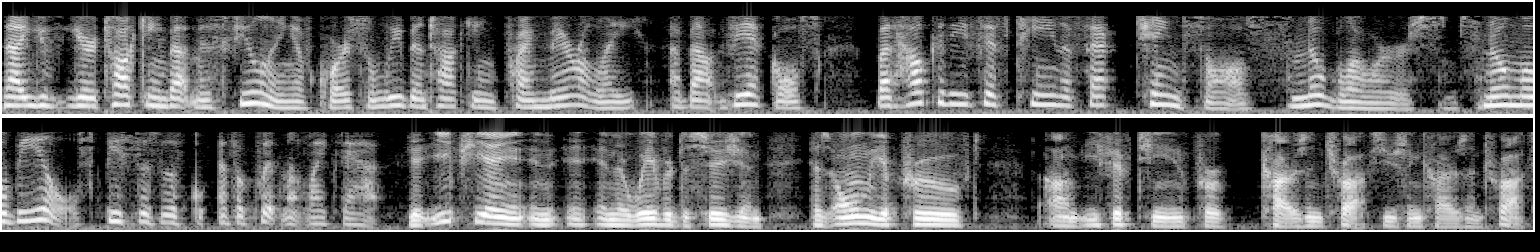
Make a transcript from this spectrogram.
Now, you are talking about misfueling, of course, and we've been talking primarily about vehicles. But how could E15 affect chainsaws, snowblowers, snowmobiles, pieces of, of equipment like that? Yeah, EPA in, in, their waiver decision has only approved um, E15 for cars and trucks, using cars and trucks.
